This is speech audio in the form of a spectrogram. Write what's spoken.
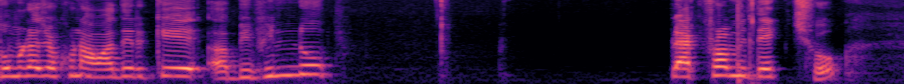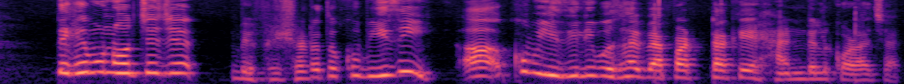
তোমরা যখন আমাদেরকে বিভিন্ন প্ল্যাটফর্মে দেখছ দেখে মনে হচ্ছে যে বিষয়টা তো খুব ইজি খুব ইজিলি বোধহয় ব্যাপারটাকে হ্যান্ডেল করা যায়।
